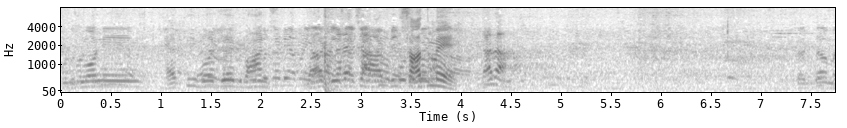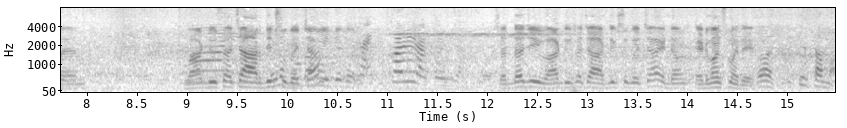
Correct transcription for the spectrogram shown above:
Good morning. हॅपी बर्थडे भान्स हार्दिक साथ में। श्रद्धा मॅम। वाढदिवसाच्या हार्दिक शुभेच्छा। श्रद्धाजी वाढदिवसाच्या हार्दिक शुभेच्छा ॲडव्हान्स मध्ये थांबा.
